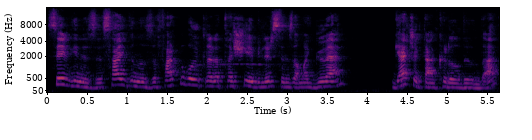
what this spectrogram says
sevginizi, saygınızı farklı boyutlara taşıyabilirsiniz ama güven gerçekten kırıldığında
